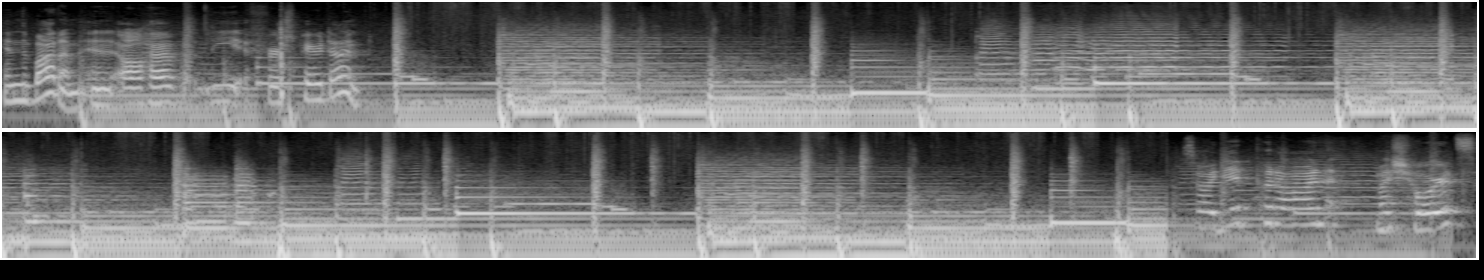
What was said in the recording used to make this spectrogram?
in the bottom and I'll have the first pair done. So I did put on my shorts.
